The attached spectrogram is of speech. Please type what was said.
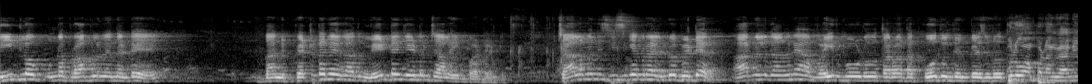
దీంట్లో ఉన్న ప్రాబ్లం ఏంటంటే దాన్ని పెట్టడమే కాదు మెయింటైన్ చేయడం చాలా ఇంపార్టెంట్. చాలామంది సీసీ కెమెరాలు ఎన్నో పెట్టారు. ఆరు నెలలు కాగానే ఆ వైర్ బోర్డు తర్వాత కోతులు తెంపేసుడు. పంపడం కానీ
